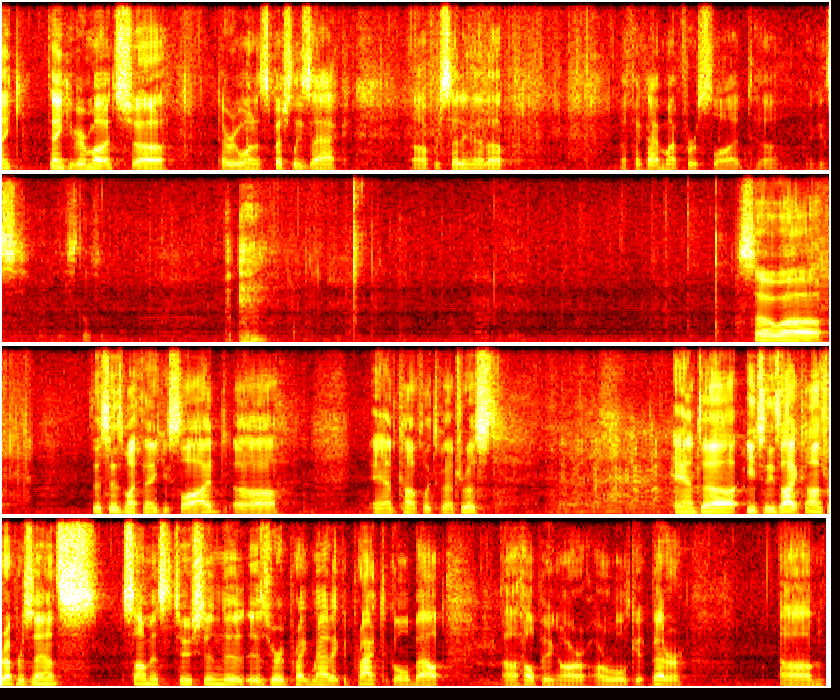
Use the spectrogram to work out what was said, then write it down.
Thank you, thank you very much, uh, everyone, especially Zach, uh, for setting that up. I think I have my first slide. Uh, I guess maybe this does it. so uh, this is my thank you slide uh, and conflict of interest. and uh, each of these icons represents some institution that is very pragmatic and practical about uh, helping our, our world get better. Um,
